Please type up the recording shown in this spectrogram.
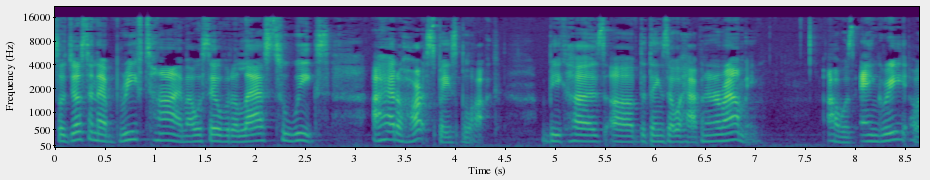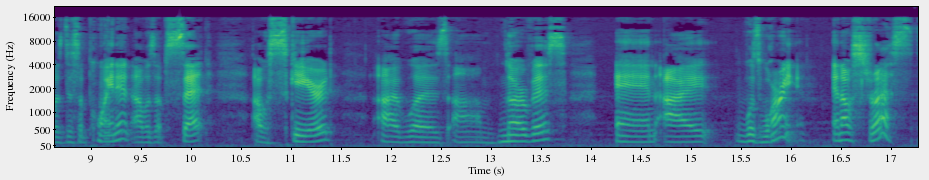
So, just in that brief time, I would say over the last two weeks, I had a heart space block because of the things that were happening around me. I was angry, I was disappointed, I was upset, I was scared, I was um, nervous, and I was worrying. And I was stressed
